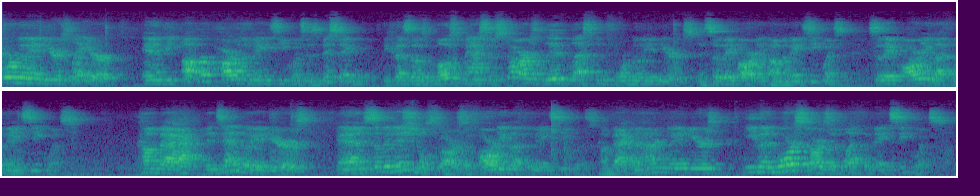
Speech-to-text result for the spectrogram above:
4 billion years later, and the upper part of the main sequence is missing, because those most massive stars live less than 4 million years. And so they've already, on the main sequence, so they've already left the main sequence. Come back in 10 million years, and some additional stars have already left the main sequence. Come back in 100 million years, even more stars have left the main sequence.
